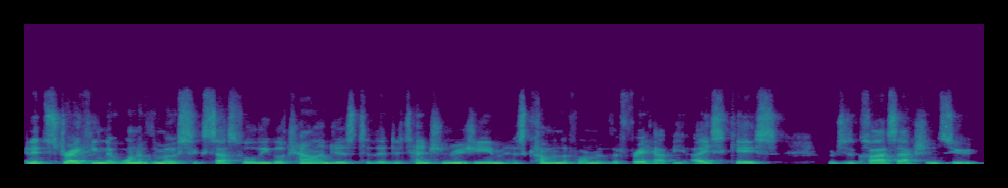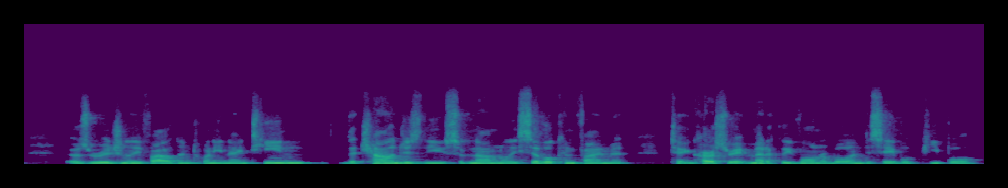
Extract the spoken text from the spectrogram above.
and it's striking that one of the most successful legal challenges to the detention regime has come in the form of the Fraihat v. ICE case, which is a class action suit that was originally filed in 2019 that challenges the use of nominally civil confinement to incarcerate medically vulnerable and disabled people.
